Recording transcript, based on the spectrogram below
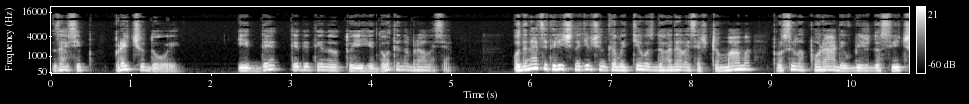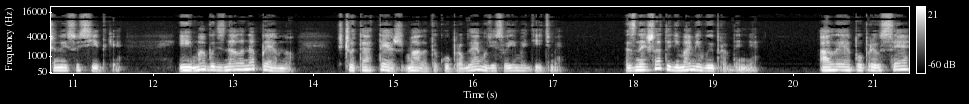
Засіб пречудовий. І де ти, дитино, тої гідоти набралася? Одинадцятирічна дівчинка миттєво здогадалася, що мама просила поради в більш досвідченої сусідки, і, мабуть, знала напевно, що та теж мала таку проблему зі своїми дітьми. Знайшла тоді мамі виправдання. Але, попри все,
